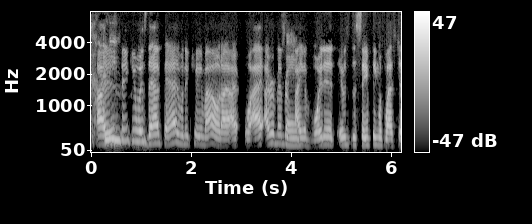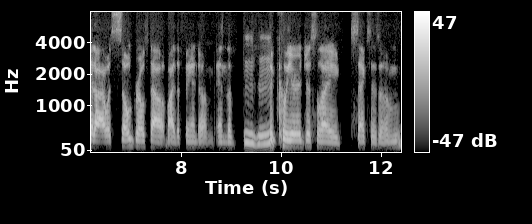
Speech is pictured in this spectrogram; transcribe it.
I, I didn't think it was that bad when it came out. I, I well, I, I remember Same. I avoided. It was the same thing with Last Jedi. I was so grossed out by the fandom and the hmm the clear just like sexism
